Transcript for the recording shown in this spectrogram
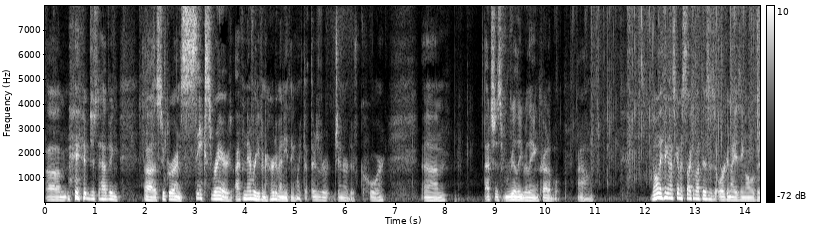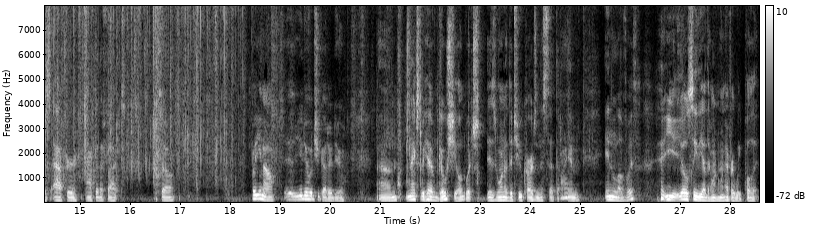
Um, just having uh, super rare and six rares. I've never even heard of anything like that. There's regenerative core. Um, that's just really, really incredible. Um, the only thing that's gonna suck about this is organizing all of this after after the fact. So, but you know, you do what you gotta do. Um, next we have Ghost Shield, which is one of the two cards in this set that I am in love with. You'll see the other one whenever we pull it.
